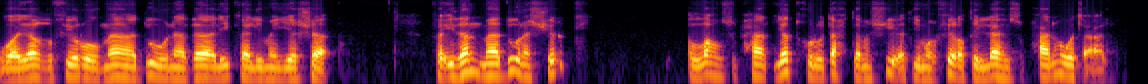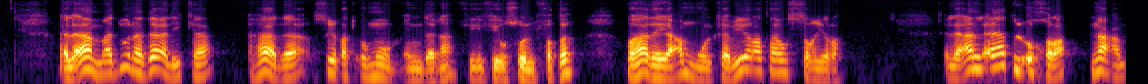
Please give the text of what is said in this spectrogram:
ويغفر ما دون ذلك لمن يشاء. فإذا ما دون الشرك الله سبحانه يدخل تحت مشيئة مغفرة الله سبحانه وتعالى. الآن ما دون ذلك هذا صيغة عموم عندنا في في أصول الفقه وهذا يعم الكبيرة والصغيرة. الآن الآيات الأخرى نعم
